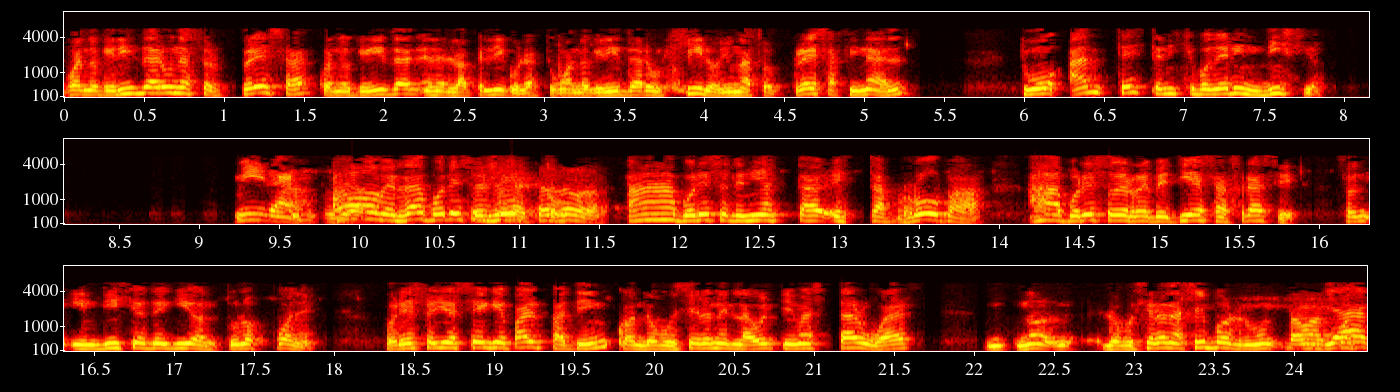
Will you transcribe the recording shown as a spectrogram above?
cuando querís dar una sorpresa, cuando querís dar en la película, tú cuando querís dar un giro y una sorpresa final, tú antes tenés que poner indicios. Mira, Ya. ah, ¿verdad? Por eso esto. claro. Ah, por eso tenía esta, esta ropa. Ah, por eso repetía esa frase. Son indicios de guion, tú los pones. Por eso yo sé que Palpatine, cuando pusieron en la última Star Wars, no lo pusieron así por ya,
